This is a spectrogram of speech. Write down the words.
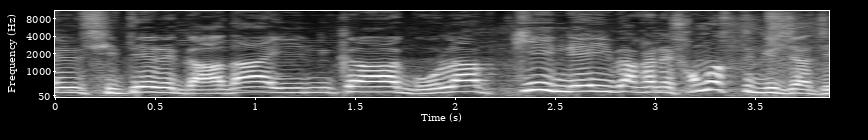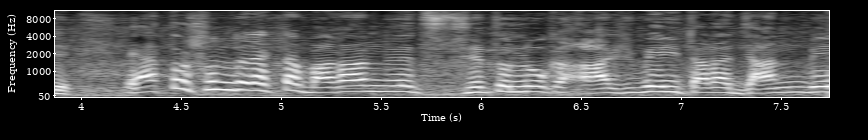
এর শীতের গাদা ইনকা গোলাপ কি নেই বাগানে সমস্ত কিছু আছে। এত সুন্দর একটা বাগান সে তো লোক আসবেই তারা জানবে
